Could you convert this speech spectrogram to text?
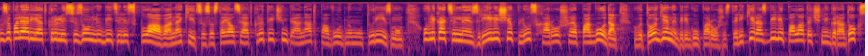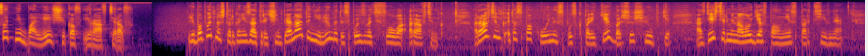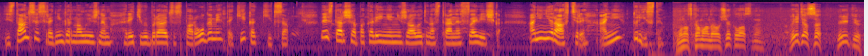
В Заполярье открыли сезон любителей сплава. На Китце состоялся открытый чемпионат по водному туризму. Увлекательное зрелище плюс хорошая погода. В итоге на берегу порожистой реки разбили палаточный городок сотни болельщиков и рафтеров. Любопытно, что организаторы чемпионата не любят использовать слово «рафтинг». Рафтинг – это спокойный спуск по реке в большой шлюпке, а здесь терминология вполне спортивная. Дистанции сродни горнолыжным. Реки выбираются с порогами, такие как Китса. Да и старшее поколение не жалует иностранное словечко. Они не рафтеры, они туристы. У нас команда вообще классная. Видите, видите,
